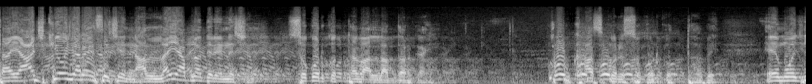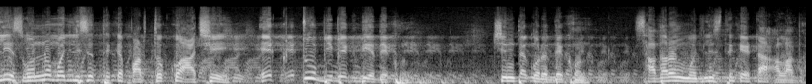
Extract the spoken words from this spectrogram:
তাই আজকেও যারা এসেছেন আল্লাহ আপনাদের এনেছেন শকর করতে হবে আল্লাহর দরকার খুব খাস করে শকর করতে হবে। এ মজলিস অন্য মজলিসের থেকে পার্থক্য আছে। একটু বিবেক দিয়ে দেখুন, চিন্তা করে দেখুন। সাধারণ মজলিস থেকে এটা আলাদা।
